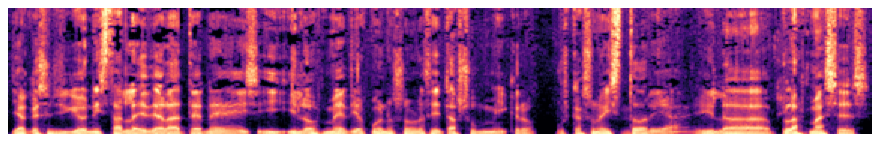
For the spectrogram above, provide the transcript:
ya que sois guionistas, la idea la tenéis y, y los medios, bueno, solo necesitas un micro, buscas una historia y la plasmas es.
